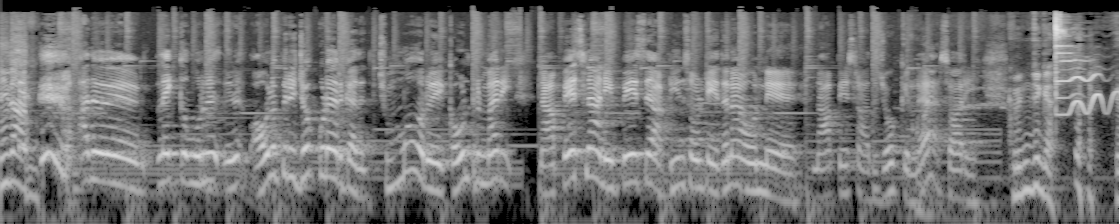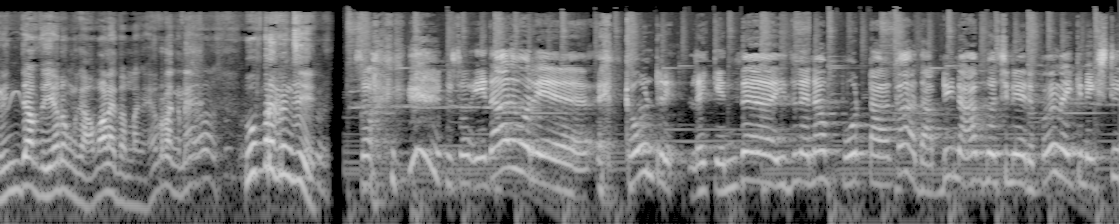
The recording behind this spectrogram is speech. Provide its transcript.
நீதான். அது லைக் ஒரு அவ்வளோ பெரிய ஜோக் கூட இருக்காது. சும்மா ஒரு கவுண்டர் மாதிரி நான் பேசினா நீ பேசு அப்படின்னு சொல்லிட்டு எதனா ஒன்று நான் பேசினா அது ஜோக் இல்லை சாரி கிரிஞ்சுங்க கிரிஞ்ச் ஆஃப் த இயர் உங்களுக்கு அவார்டே தரலாங்க. எவ்வளோங்கண்ணே சூப்பர் கிரிஞ்சு ஸோ ஸோ ஏதாவது ஒரு கவுண்ட்ரு லைக் எந்த இதுலனா போட்டாக்கா அது அப்படியே ஞாபகம் வச்சுனே இருப்பேன். லைக் நெக்ஸ்ட்டு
